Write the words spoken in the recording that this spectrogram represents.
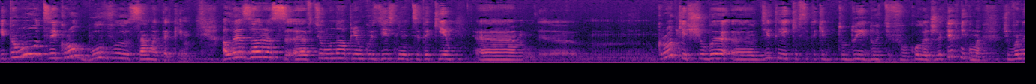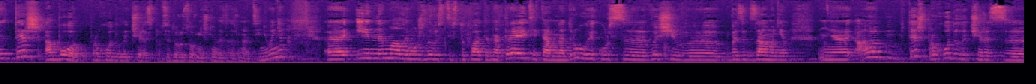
І тому цей крок був саме таким. Але зараз в цьому напрямку здійснюються такі. Е, е, кроки, щоб е, діти, які все-таки туди йдуть в коледжі і технікуми, щоб вони теж або проходили через процедуру зовнішнього незалежного оцінювання і не мали можливості вступати на третій, там на другий курс е, вишів е, без екзаменів, е, а теж проходили через е,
